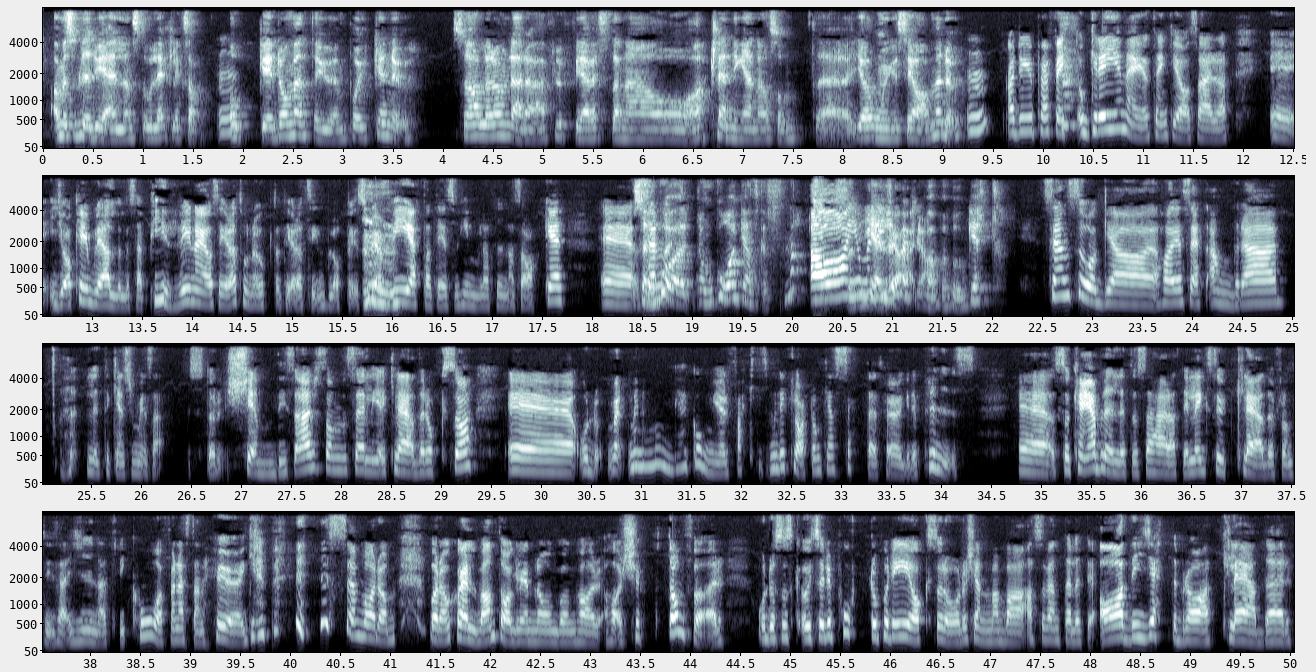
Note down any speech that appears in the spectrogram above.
Ja men så blir det ju Ellens storlek liksom. Mm. Och eh, de väntar ju en pojke nu. Så alla de där fluffiga västarna och klänningarna och sånt eh, gör hon ju sig av med nu. Mm. Ja det är ju perfekt. Och grejen är ju tänker jag så här att eh, jag kan ju bli alldeles så här pirrig när jag ser att hon har uppdaterat sin bloppis. För mm. jag vet att det är så himla fina saker. Eh, sen, sen går, de går ganska snabbt Ja, också. jo, men det gäller verkligen att vara på hugget. Sen såg jag, har jag sett andra, lite kanske mer så här större kändisar som säljer kläder också. Eh, och då, men, men, många gånger faktiskt, men det är klart de kan sätta ett högre pris. Eh, så kan jag bli lite så här att det läggs ut kläder från till så här Gina Tricot för nästan högre pris än vad de, vad de själva antagligen någon gång har, har köpt dem för. Och, då så, och så är det porto på det också då och då känner man bara, alltså vänta lite, ja det är jättebra att kläder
